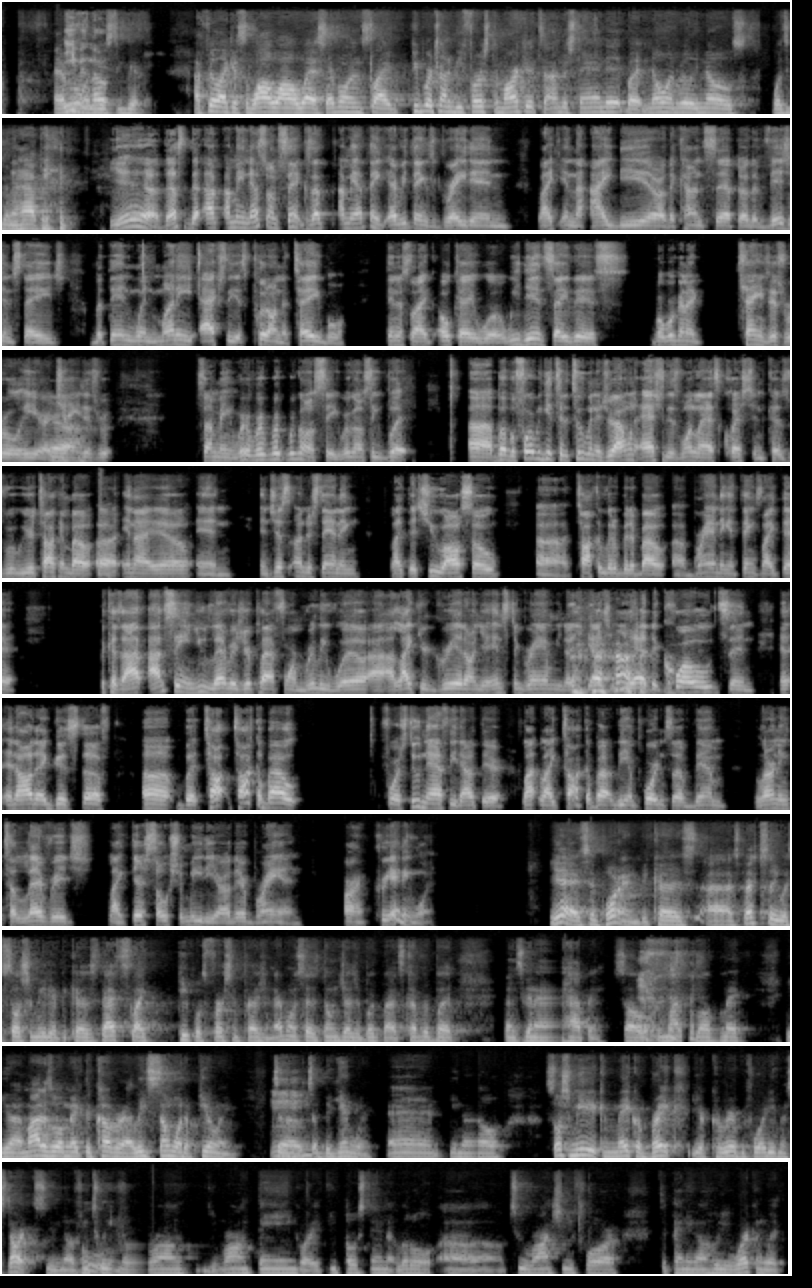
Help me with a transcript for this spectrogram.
everyone even though, needs to get. I feel like it's the wild, wild west. Everyone's like, people are trying to be first to market to understand it, but no one really knows what's going to happen. Yeah, that's the, I, I mean that's what I'm saying because I, I mean I think everything's great in like in the idea or the concept or the vision stage, but then when money actually is put on the table, then it's like okay, well we did say this, but we're gonna change this rule here or yeah. change this rule. So I mean we're we're we're gonna see, we're gonna see, but. Uh, but before we get to the two minute drill, I want to ask you this one last question because we, we were talking about uh, NIL and and just understanding like that you also uh, talk a little bit about uh, branding and things like that because I, I've seen you leverage your platform really well. I, I, like your grid on your Instagram. You know, you got your, you had the quotes and, and, and all that good stuff. Uh, but talk talk about for a student athlete out there, like like talk about the importance of them learning to leverage like their social media or their brand or creating one. Yeah, it's important because uh, especially with social media because that's like people's first impression. Everyone says don't judge a book by its cover, but it's gonna happen. So you might as well make you know, might as well make the cover at least somewhat appealing to mm-hmm. to begin with. And you know, social media can make or break your career before it even starts. You know, if you are tweeting the wrong wrong thing or if you posting a little uh, too raunchy for depending on who you're working with.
